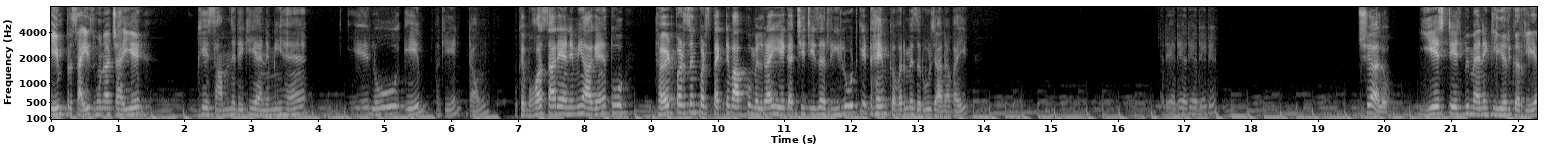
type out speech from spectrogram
एम प्रिसाइज होना चाहिए। ओके सामने देखिए एनिमी है। ये लो एम अगेन डाउन ओके बहुत सारे एनिमी आ गए हैं तो थर्ड पर्सन पर्सपेक्टिव आपको मिल रहा है, ये एक अच्छी चीज़ है। रीलोड के टाइम कवर में ज़रूर जाना भाई। अरे अरे अरे अरे अरे। चलो, ये स्टेज भी मैंने क्लियर कर लिया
